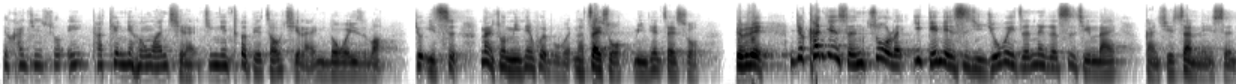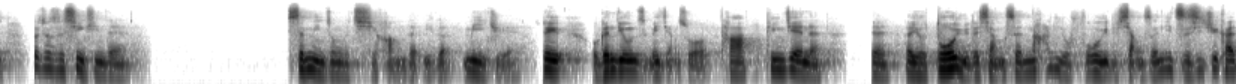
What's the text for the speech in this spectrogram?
要看见说，哎，他天天很晚起来，今天特别早起来，你懂我意思吧？就一次，那你说明天会不会？那再说，明天再说，对不对？你就看见神做了一点点事情，你就为着那个事情来感谢赞美神，这就是信心的。生命中的起航的一个秘诀，所以我跟弟兄姊妹讲说，他听见了，呃，有多余的响声，哪里有多余的响声？你仔细去看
